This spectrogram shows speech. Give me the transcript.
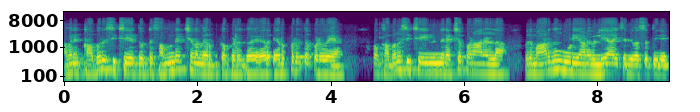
അവന് കബർ ശിക്ഷയെ തൊട്ട് സംരക്ഷണം ഏർപ്പെടുക ഏർ- ഏർപ്പെടുത്തപ്പെടുകയാണ്. അപ്പോൾ കബർ ശിക്ഷയിൽ നിന്ന് രക്ഷപ്പെടാനുള്ള ഒരു മാർഗം കൂടിയാണ് വെള്ളിയാഴ്ച ദിവസത്തിൽ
